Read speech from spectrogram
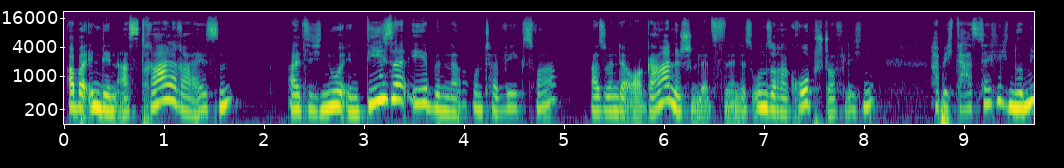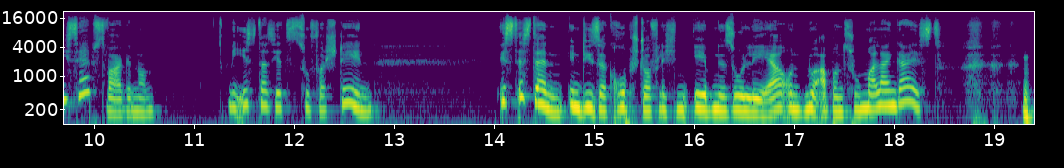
Aber in den Astralreisen, als ich nur in dieser Ebene unterwegs war, also in der organischen letzten Endes, unserer grobstofflichen, habe ich tatsächlich nur mich selbst wahrgenommen. Wie ist das jetzt zu verstehen? Ist es denn in dieser grobstofflichen Ebene so leer und nur ab und zu mal ein Geist?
